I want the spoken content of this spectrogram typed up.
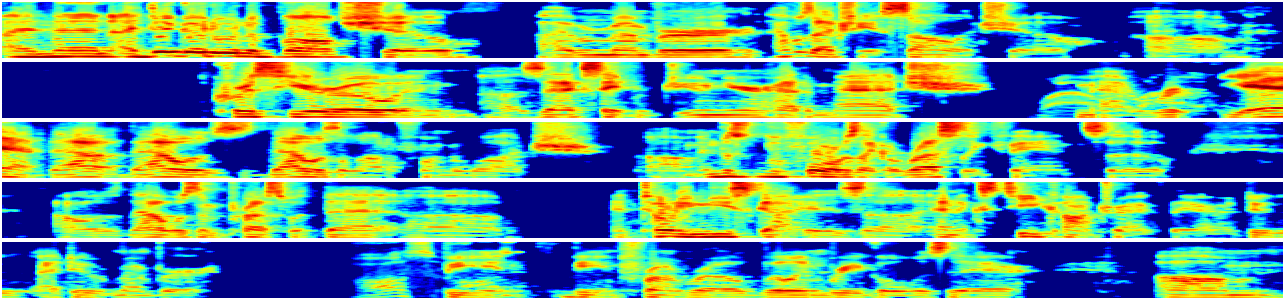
and then I did go to an Evolve show. I remember that was actually a solid show. Um, Chris Hero and uh, Zack Sabre Jr. had a match. Wow. Matt, yeah, that that was that was a lot of fun to watch. Um, and this was before I was like a wrestling fan, so I was that was impressed with that. Uh, and Tony Nese got his uh, NXT contract there. I do I do remember Awesome. being being front row. William Regal was there. Um,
